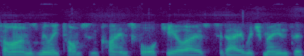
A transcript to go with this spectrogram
times. Millie Thompson claims four kilos today, which means that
